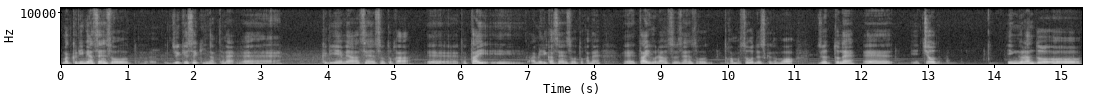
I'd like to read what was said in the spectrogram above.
まあ、クリミア戦争19世紀になってね、えー、クリミア戦争とか、えーと、対アメリカ戦争とかね、えー、対フランス戦争とかもそうですけどもずっとね、えー、一応イングランド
